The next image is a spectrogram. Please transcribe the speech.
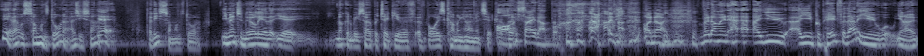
yeah, that was someone's daughter, as you say. Yeah. That is someone's daughter. You mentioned earlier that yeah, you're not going to be so protective of, of boys coming home, etc. Oh, but- I say that, but I know, but I mean, are you are you prepared for that? Are you you know?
